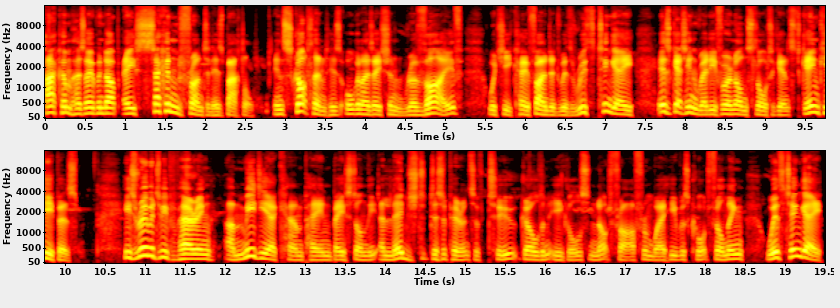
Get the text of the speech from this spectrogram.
Packham has opened up a second front in his battle. In Scotland, his organisation Revive, which he co-founded with Ruth Tingay, is getting ready for an onslaught against gamekeepers. He's rumoured to be preparing a media campaign based on the alleged disappearance of two golden eagles not far from where he was caught filming with Tingay.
